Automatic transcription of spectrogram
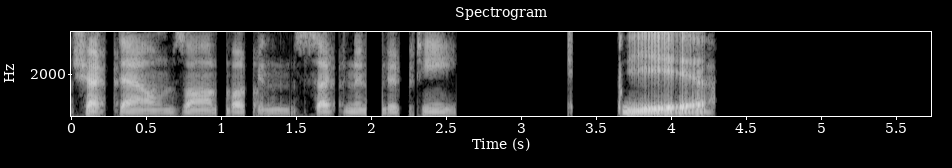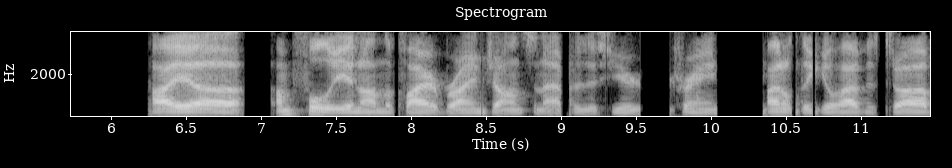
check downs on fucking second and fifteen. yeah. I uh, I'm fully in on the fire Brian Johnson after this year train. I don't think he'll have his job.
